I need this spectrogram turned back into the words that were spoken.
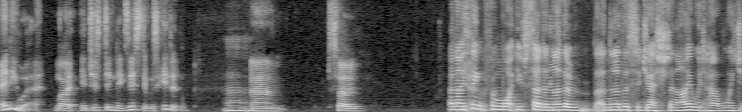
anywhere. Like it just didn't exist. It was hidden. Mm. Um, so And I Yeah. think from what you've said, another another suggestion I would have, which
